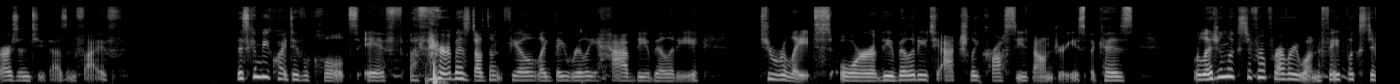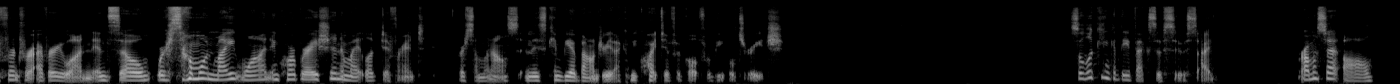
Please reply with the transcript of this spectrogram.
Garzon 2005. This can be quite difficult if a therapist doesn't feel like they really have the ability to relate or the ability to actually cross these boundaries because religion looks different for everyone. Faith looks different for everyone. And so, where someone might want incorporation, it might look different for someone else. And this can be a boundary that can be quite difficult for people to reach. So, looking at the effects of suicide, Ramos et al.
